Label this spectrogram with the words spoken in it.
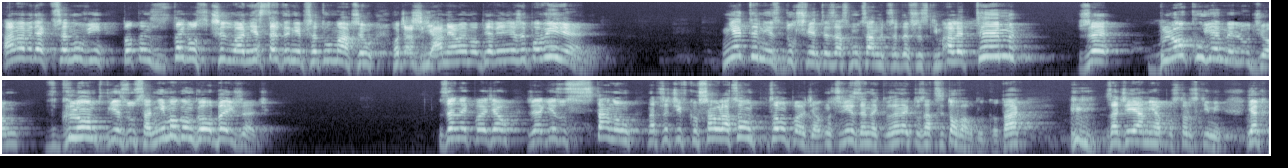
A nawet jak przemówi, to ten z tego skrzydła niestety nie przetłumaczył, chociaż ja miałem objawienie, że powinien. Nie tym jest Duch Święty zasmucany przede wszystkim, ale tym, że blokujemy ludziom wgląd w Jezusa. Nie mogą go obejrzeć. Zenek powiedział, że jak Jezus stanął naprzeciwko Szaula, co mu, co mu powiedział? Znaczy nie Zenek, Zenek to zacytował tylko, tak? Za dziejami apostolskimi. Jak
